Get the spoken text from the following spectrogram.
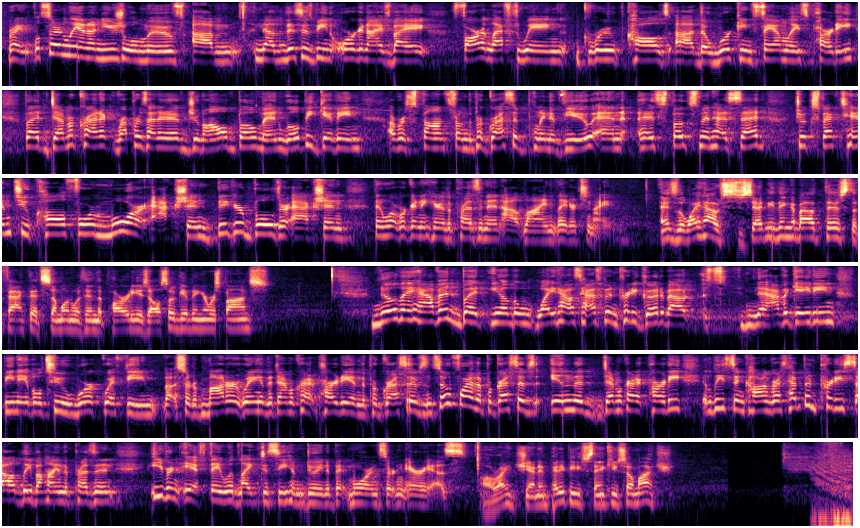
Right. Well, certainly an unusual move. Um, now, this is being organized by far left wing group called uh, the Working Families Party. But Democratic Representative Jamal Bowman will be giving a response from the progressive point of view. And his spokesman has said to expect him to call for more action, bigger, bolder action than what we're going to hear the president outline later tonight. Has the White House said anything about this? The fact that someone within the party is also giving a response? No, they haven't. But, you know, the White House has been pretty good about navigating, being able to work with the uh, sort of moderate wing of the Democratic Party and the progressives. And so far, the progressives in the Democratic Party, at least in Congress, have been pretty solidly behind the president, even if they would like to see him doing a bit more in certain areas. All right. Shannon Pettypiece, thank you so much.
